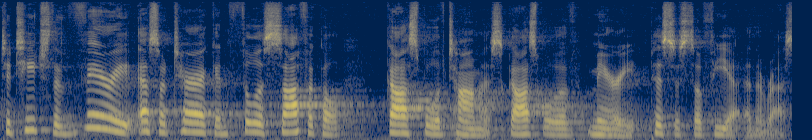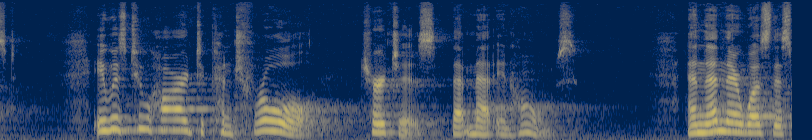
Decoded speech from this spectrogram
to teach the very esoteric and philosophical Gospel of Thomas, Gospel of Mary, Pistis Sophia, and the rest. It was too hard to control churches that met in homes. And then there was this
